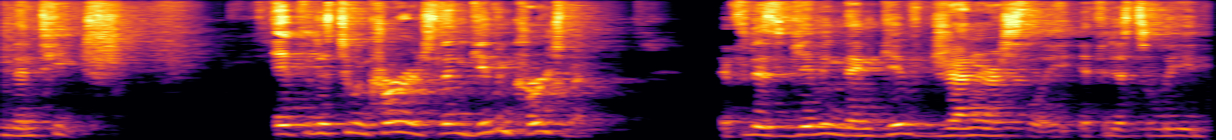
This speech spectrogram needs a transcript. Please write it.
then teach. If it is to encourage, then give encouragement. If it is giving, then give generously. If it is to lead,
